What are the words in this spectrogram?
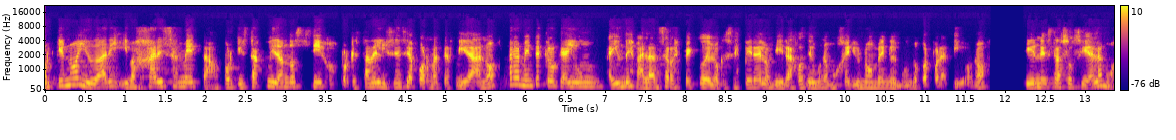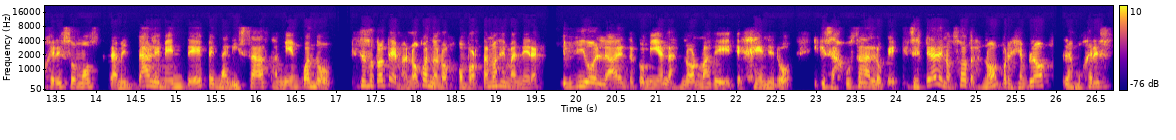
¿Por qué no ayudar y, bajar esa meta? Porque está cuidando a sus hijos, porque está de licencia por maternidad, ¿no? Claramente creo que hay un, desbalance respecto de lo que se espera de los liderazgos de una mujer y un hombre en el mundo corporativo, ¿no? Y en nuestra sociedad las mujeres somos lamentablemente penalizadas también cuando, este es otro tema, ¿no? Cuando nos comportamos de manera que viola, entre comillas, las normas de, género y que se ajustan a lo que se espera de nosotras, ¿no? Por ejemplo, las mujeres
